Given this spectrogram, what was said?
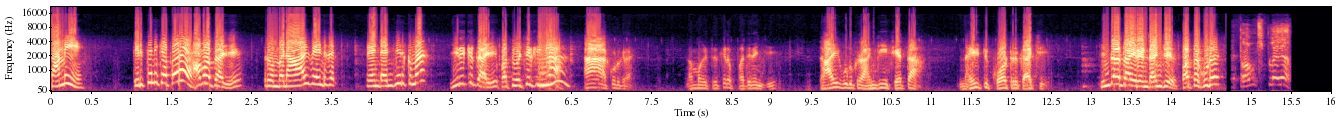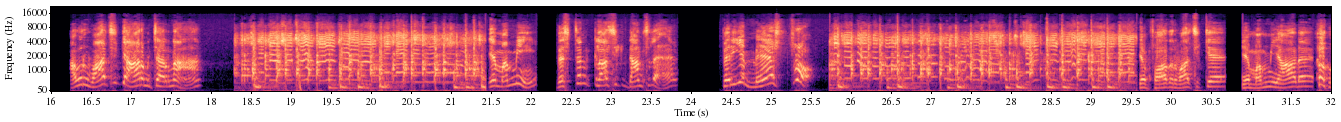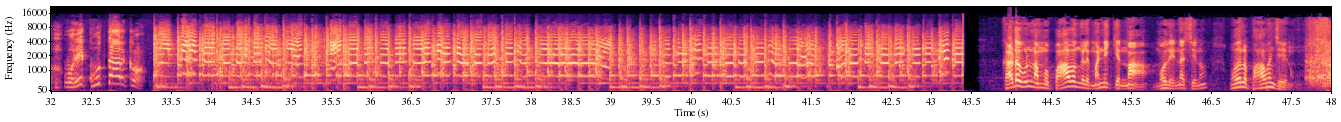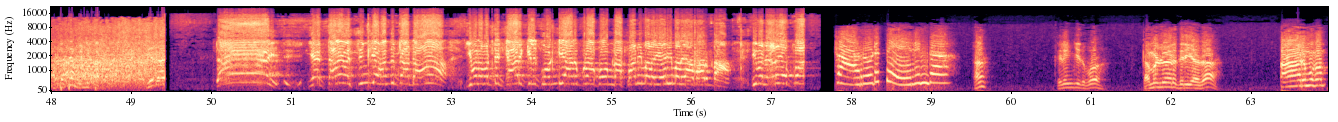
சாமி திருத்தணிக்கா போற? ஆமா தாயி. ரொம்ப நாள் வேண்டுதல். ரெண்டு அஞ்சு இருக்குமா? இருக்கு தாயி. பத்து வச்சிருக்கீங்களா. ஆ குடுக்குறேன். நம்ம கிட்ட இருக்கிற பதினஞ்சு தாய் கொடுக்குற அஞ்சையும் சேர்த்தா நைட்டு கோட்டரு காய்ச்சி இந்தா தாய் ரெண்டு அஞ்சு. பத்த கொடு. ட்ரம்ஸ் பிளேயர் அவர் வாசிக்க ஆரம்பிச்சாருன்னா என் மம்மி வெஸ்டர்ன் கிளாசிக் டான்ஸ்ல பெரிய மேஸ்ட்ரோ என் ஃபாதர் வாசிக்க என் மம்மி ஆட ஒரே கூத்தா இருக்கும். கடவுள் நம்ம பாவங்களை மன்னிக்கணும்னா முதல்ல என்ன செய்யணும்? முதல்ல பாவம் செய்யணும். அப்பதான் என் தலைவர் சிங்கம் வந்துட்டாடா இவனை மட்டும் கார்கிலுக்கு ஒண்டி அனுப்புனா போகும்டா பனிமலை எரிமலையா மாறும்டா. இவன் நிறையப்பா சாரோட கிழிஞ்சது போ தமிழ் வேற தெரியாதா ஆறுமுகம்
